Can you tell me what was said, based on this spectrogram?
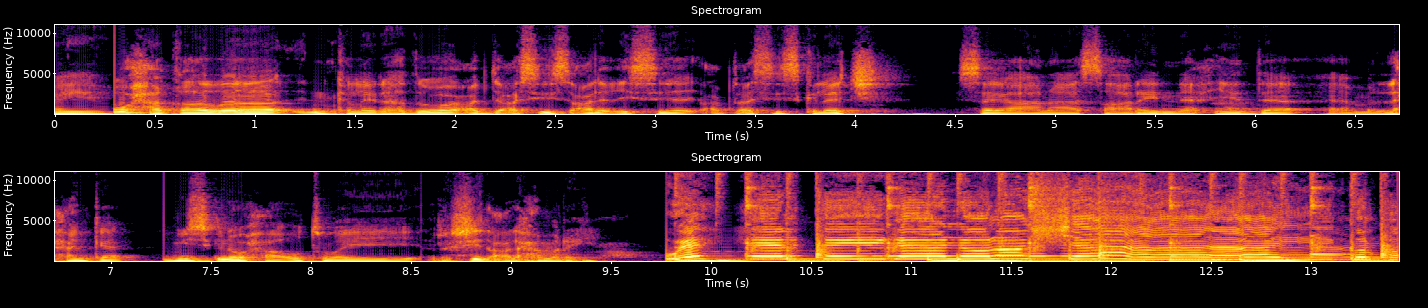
haye. Waxaa qaada ninka la yidhaahdo cabdicasiis cali ciise cabdicasiis kalaaji isagaana saaray naaxiyadda ama laxanka muusigna waxaa u tumay rashiid cali xamari. Wehelkayga noloshay kolka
